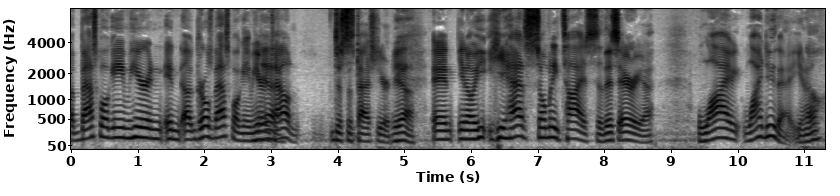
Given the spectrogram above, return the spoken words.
a basketball game here in in a girls basketball game here Yeah. in town just this past year. Yeah. and you know he he has so many ties to this area. Why why do that? You know,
